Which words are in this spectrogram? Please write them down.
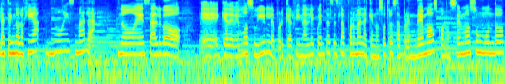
La tecnología no es mala, no es algo eh, que debemos huirle, porque al final de cuentas es la forma en la que nosotros aprendemos, conocemos un mundo,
